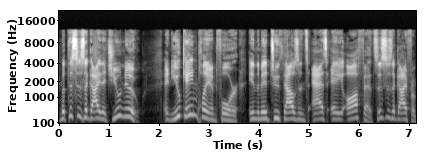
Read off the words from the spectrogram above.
but this is a guy that you knew and you game planned for in the mid 2000s as a offense. This is a guy from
